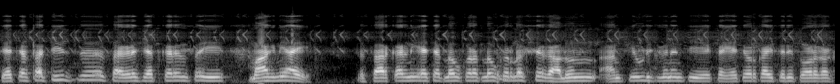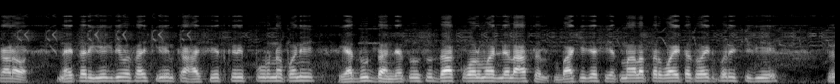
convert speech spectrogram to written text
त्याच्यासाठीच सगळ्या शेतकऱ्यांचंही मागणी आहे. तर सरकारने याच्यात लवकरात लवकर लक्ष घालून आमची एवढीच विनंती आहे का याच्यावर काहीतरी तोडगा काढावा. नाहीतर एक दिवस अशी येईल का हा शेतकरी पूर्णपणे या दूध धंद्यातून सुद्धा कोलमडलेला असेल. बाकीच्या शेतमाला तर वाईटात वाईट परिस्थिती आहे. तर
